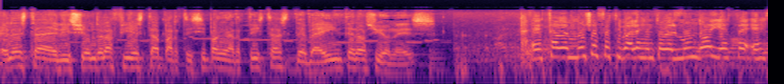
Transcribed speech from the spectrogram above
En esta edición de la fiesta participan artistas de 20 naciones. He estado en muchos festivales en todo el mundo y este es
